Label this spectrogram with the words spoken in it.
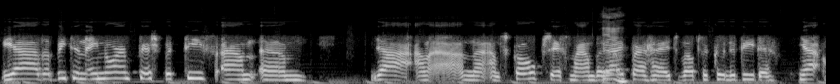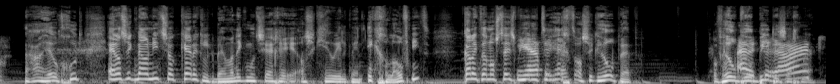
ja, dat biedt een enorm perspectief aan, ehm, ja, aan, aan, aan scope, zeg maar, aan bereikbaarheid wat we kunnen bieden. Ja. Nou, heel goed. En als ik nou niet zo kerkelijk ben, want ik moet zeggen, als ik heel eerlijk ben, ik geloof niet. Kan ik dan nog steeds Ja, dat- terecht als ik hulp heb? Of hulp wil bieden, zeg maar.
